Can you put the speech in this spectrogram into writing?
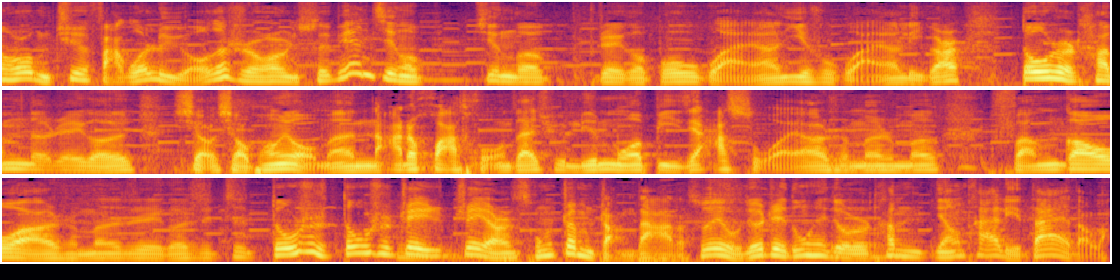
会儿我们去法国旅游的时候，你随便进个进个这个博物馆呀、艺术馆呀，里边都是他们的这个小小朋友们拿着话筒再去临摹毕加索呀、什么什么梵高啊、什么这个这这都是都是这这样从这么长大的，所以我觉得这东西就是他们娘胎里带的了。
